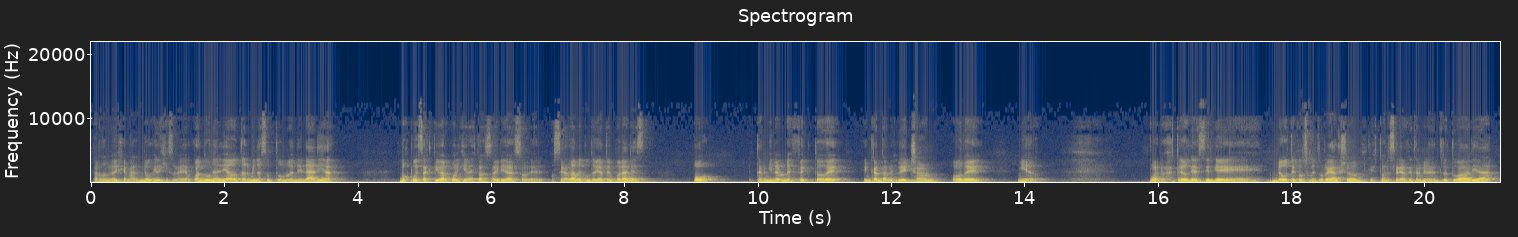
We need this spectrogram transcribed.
perdón, lo dije mal, no que elegís un aliado, cuando un aliado termina su turno en el área, vos podés activar cualquiera de estas habilidades sobre él. O sea, darle punto de vida temporales o terminar un efecto de encantamiento, de Charm o de miedo. Bueno, tengo que decir que no te consume tu reaction, que estos los aliados que terminan dentro de tu área.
